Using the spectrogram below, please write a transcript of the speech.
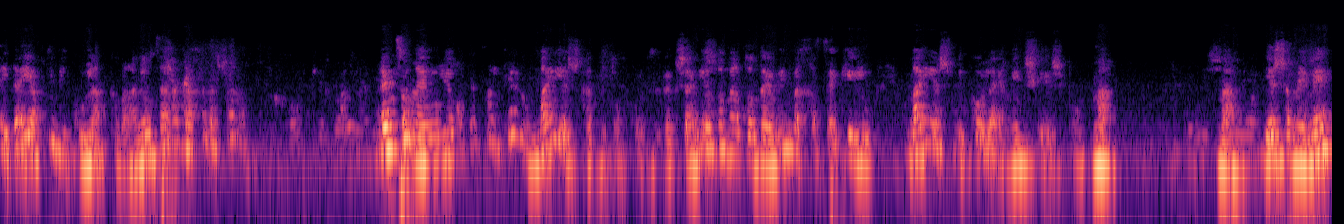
התעייפתי מכולם כבר, אני רוצה לקחת לשם. רצוננו לראות את מלכנו, מה יש כאן בתוך כל זה? וכשאני עוד אומרת, עוד הימין מכסה, כאילו, מה יש בכל הימין שיש פה? מה? מה? יש שם אמת?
